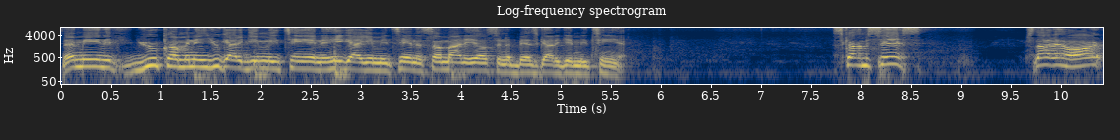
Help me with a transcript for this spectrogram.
that means if you coming in, you got to give me 10 and he got to give me 10 and somebody else in the bench got to give me 10. It's common sense. It's not that hard.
